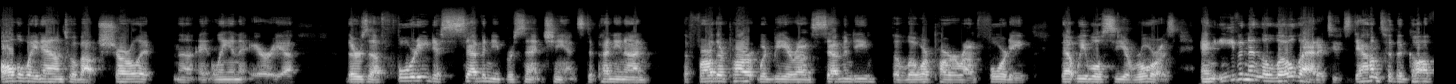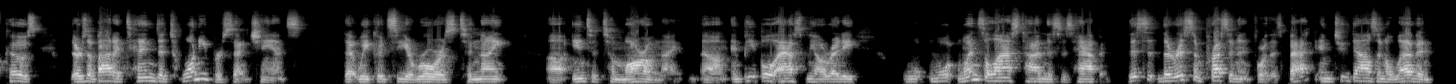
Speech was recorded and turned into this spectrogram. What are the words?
all the way down to about Charlotte, uh, Atlanta area, there's a 40 to 70% chance, depending on the farther part would be around 70, the lower part around 40, that we will see auroras. And even in the low latitudes, down to the Gulf Coast, there's about a 10 to 20% chance that we could see auroras tonight uh, into tomorrow night. Um, and people ask me already, when's the last time this has happened? This There is some precedent for this. Back in 2011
